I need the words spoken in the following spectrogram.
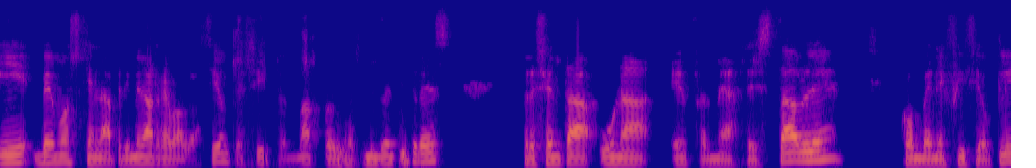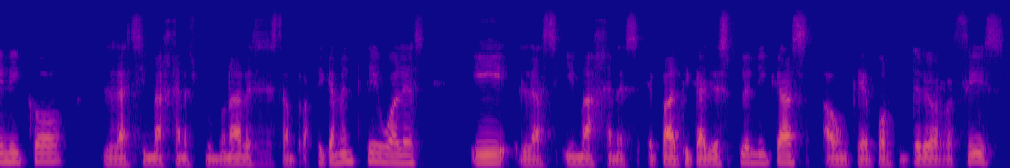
y vemos que en la primera revaluación que se hizo en marzo de 2023 presenta una enfermedad estable con beneficio clínico, las imágenes pulmonares están prácticamente iguales y las imágenes hepáticas y esplénicas, aunque por criterio RECIS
